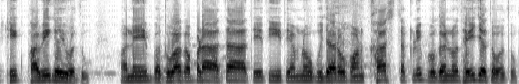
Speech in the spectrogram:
ઠીક ફાવી ગયું હતું. અને ભગવા કપડાં હતા, તેથી તેમનો ગુજારો પણ ખાસ તકલીફ વગરનો થઈ જતો હતો.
